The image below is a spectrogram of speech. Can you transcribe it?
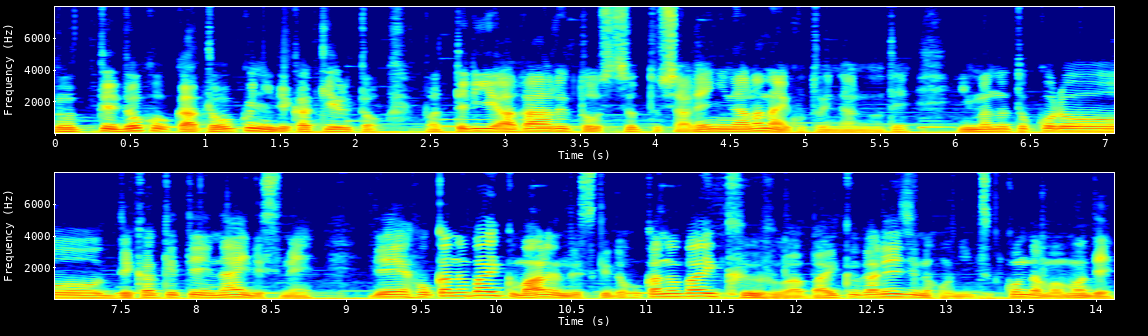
乗ってどこか遠くに出かけるとバッテリー上がるとちょっとシャレにならないことになるので今のところ出かけてないですね。で他のバイクもあるんですけど他のバイクはバイクガレージの方に突っ込んだままで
